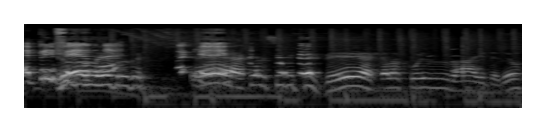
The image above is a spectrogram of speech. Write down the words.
É privê, eu não né? lembro de- Ok. É, aquele cine privê, aquelas coisas lá, entendeu?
